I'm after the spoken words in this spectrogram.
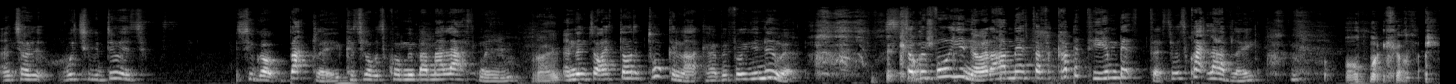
And so what she would do is she go Buckley because she always called me by my last name. Right. And then so I started talking like her before you knew it. Oh so before you know it, I messed up a cup of tea and biscuits. It was quite lovely. Oh my gosh.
